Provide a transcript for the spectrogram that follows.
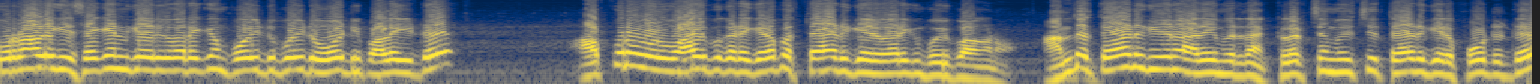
ஒரு நாளைக்கு செகண்ட் கியர் வரைக்கும் போயிட்டு போயிட்டு ஓட்டி பழகிட்டு அப்புறம் ஒரு வாய்ப்பு கிடைக்கிறப்ப தேர்ட் கியர் வரைக்கும் போய் பார்க்கணும். அந்த தேர்ட் கியரும் அதே மாதிரி தான். கிளச்சை மிதிச்சு தேர்ட் கியரை போட்டுட்டு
